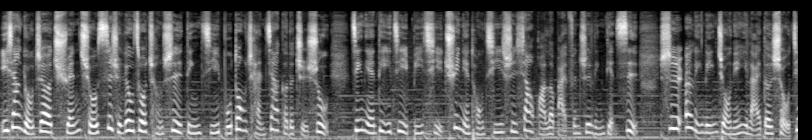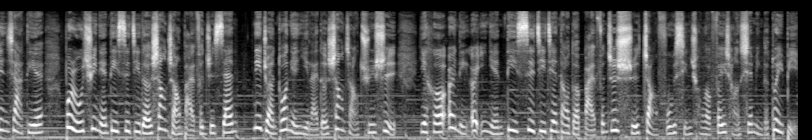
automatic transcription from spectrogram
一项有着全球四十六座城市顶级不动产价格的指数，今年第一季比起去年同期是下滑了百分之零点四，是二零零九年以来的首见下跌，不如去年第四季的上涨百分之三，逆转多年以来的上涨趋势，也和二零二一年第四季见到的百分之十涨幅形成了非常鲜明的对比。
